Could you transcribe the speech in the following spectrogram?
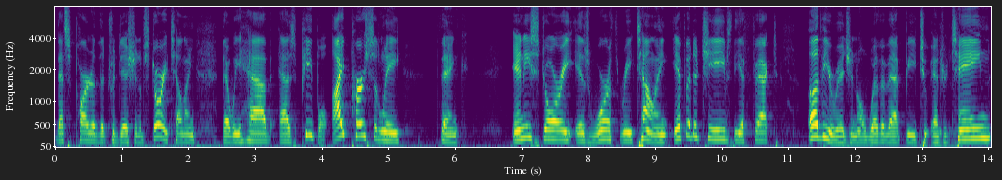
that's part of the tradition of storytelling that we have as people. I personally think any story is worth retelling if it achieves the effect of the original, whether that be to entertain,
